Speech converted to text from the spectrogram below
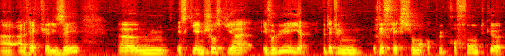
le réactualiser. Euh, est-ce qu'il y a une chose qui a évolué? Il y a peut-être une réflexion encore plus profonde que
